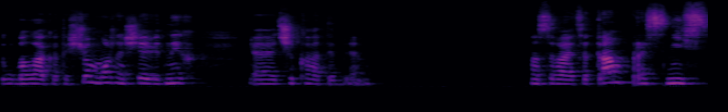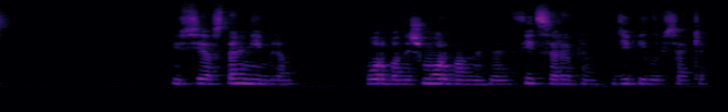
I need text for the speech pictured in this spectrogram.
балакати? Що можна ще від них е, чекати, блін? Називається Трамп, проснись. І всі остальні, блін. Орбани, шморбани, блін, фіцери, блін, дебіли всякі.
